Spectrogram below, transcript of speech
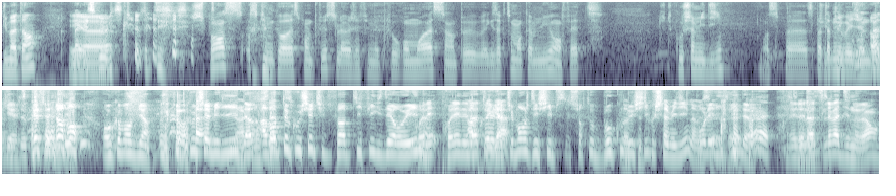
du matin. Et, Bah, euh. Je pense ce qui me correspond le plus, là où j'ai fait mes plus gros mois, c'est un peu exactement comme lui en fait. Tu te couches à midi. Bon, c'est pas, c'est pas ta nouvelle hygiène. Ok, de vie. Non, on commence bien. Tu te couches à midi. Avant de te coucher, tu te fais un petit fixe d'héroïne. prenez, prenez des notes, Après, les là, gars. tu manges des chips, surtout beaucoup Donc, de tu te chips. couches à midi non, pour mais les liquides. Ouais. Prenez Tu des notes. te lèves à 19h.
